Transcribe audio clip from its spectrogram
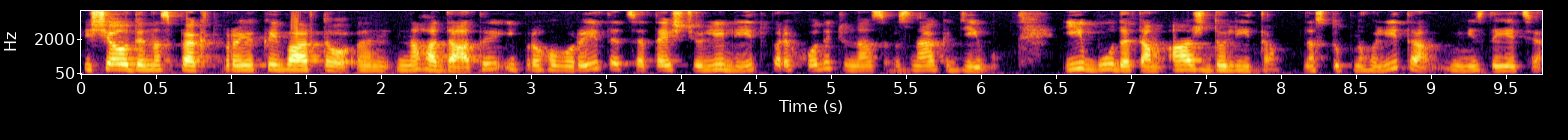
І ще один аспект, про який варто е, нагадати і проговорити, це те, що ліліт переходить у нас в знак Діву і буде там аж до літа наступного літа, мені здається,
